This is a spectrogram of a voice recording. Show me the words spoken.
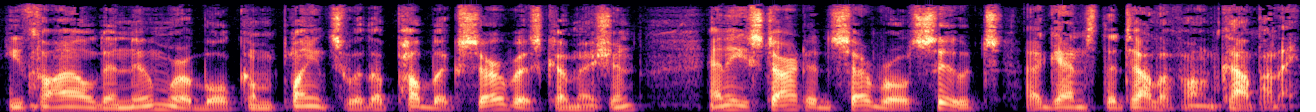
He filed innumerable complaints with the Public Service Commission, and he started several suits against the telephone company.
